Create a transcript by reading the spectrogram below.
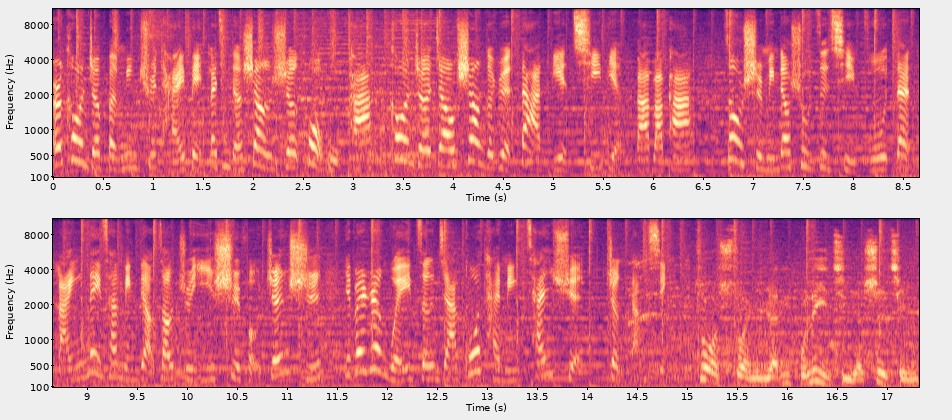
而柯文哲本命区台北赖清德上升或五趴，柯文哲较上个月大跌七点八八趴。纵使民调数字起伏，但蓝营内参民调遭质疑是否真实，也被认为增加郭台铭参选正当性。做损人不利己的事情，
